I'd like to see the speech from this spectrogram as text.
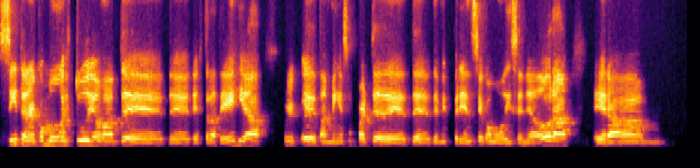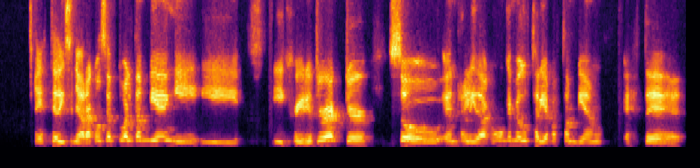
sí, tener como un estudio más de, de, estrategia, eh, también eso es parte de, de, mi experiencia como diseñadora, era este, diseñadora conceptual también y, y, y, creative director, so en realidad como que me gustaría pues también este,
